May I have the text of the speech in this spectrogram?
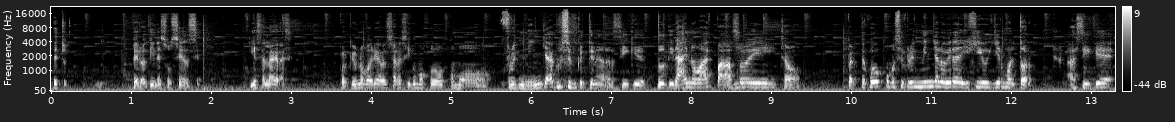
De hecho, pero tiene su ciencia. Y esa es la gracia. Porque uno podría pensar así como juegos como Fruit Ninja, cosas que tiene así que tú tirás nomás espadazo Ujú. y chao. Pero este juego es como si Fruit Ninja lo hubiera dirigido Guillermo del Toro. Así que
